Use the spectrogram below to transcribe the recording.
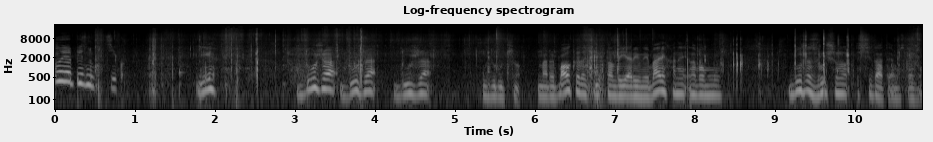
Ну я пізно потік. І дуже, дуже, дуже зручно. На рибалки, такі, там де є рівний берег, а не на баму. Дуже зручно сідати, я вам скажу.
